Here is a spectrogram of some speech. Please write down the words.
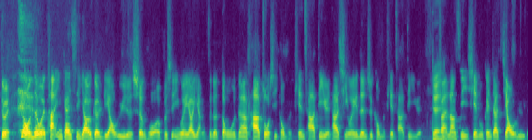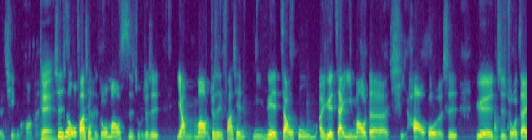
对，那我认为它应该是要一个疗愈的生活，而不是因为要养这个动物，然后它作息跟我们天差地远，它的行为认知跟我们天差地远，对，反而让自己陷入更加焦虑的情况。对，事实上我发现很多猫饲主就是。养猫就是你发现你越照顾啊、呃，越在意猫的喜好，或者是越执着在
